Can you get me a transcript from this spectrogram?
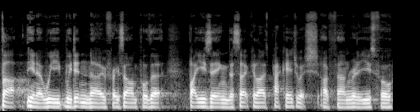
but you know, we, we didn't know, for example, that by using the circlize package, which I've found really useful,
